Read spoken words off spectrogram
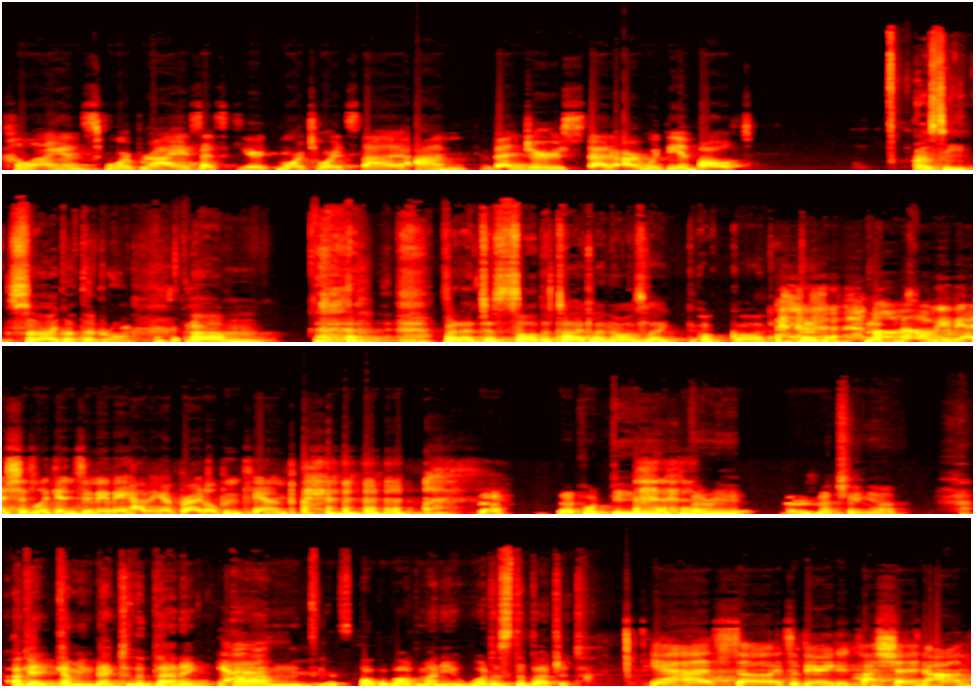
clients for brides. That's geared more towards the um, vendors that are would be involved. I see. So I got that wrong. Um, but I just saw the title and I was like, oh God. That, that oh no, maybe I should look into maybe having a bridal boot camp. that that would be very very matching. Yeah. Okay, coming back to the planning. Yeah. Um, let's talk about money. What is the budget? Yeah, so it's a very good question. Um,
